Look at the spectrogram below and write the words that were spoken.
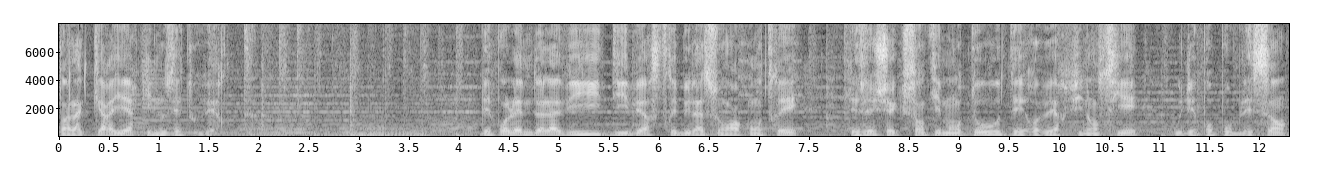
dans la carrière qui nous est ouverte. Des problèmes de la vie, diverses tribulations rencontrées, des échecs sentimentaux, des revers financiers ou des propos blessants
